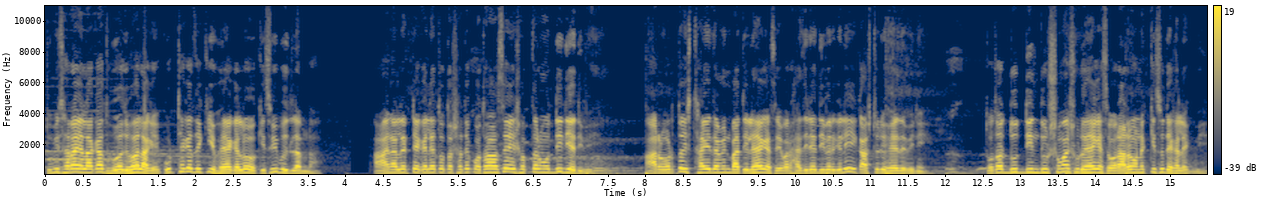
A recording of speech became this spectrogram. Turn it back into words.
তুমি ছাড়া এলাকা ধুয়া ধুয়া লাগে। কুট থেকে যে কি হয়ে গেল কিছুই বুঝলাম না। আয়নালের টেকালে তো তার সাথে কথা আছে এই সপ্তাহের মধ্যেই দিয়ে দিবি। আর ওর তো স্থায়ী জামিন বাতিল হয়ে গেছে। এবার হাজিরা দিবার গেলেই কাস্টডি হয়ে যাবি নি। তো তার দু দিন দূর সময় শুরু হয়ে গেছে। ওর আরও অনেক কিছু দেখা লাগবি।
